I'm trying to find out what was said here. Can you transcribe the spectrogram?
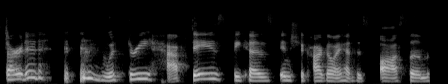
started with three half days because in Chicago I had this awesome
